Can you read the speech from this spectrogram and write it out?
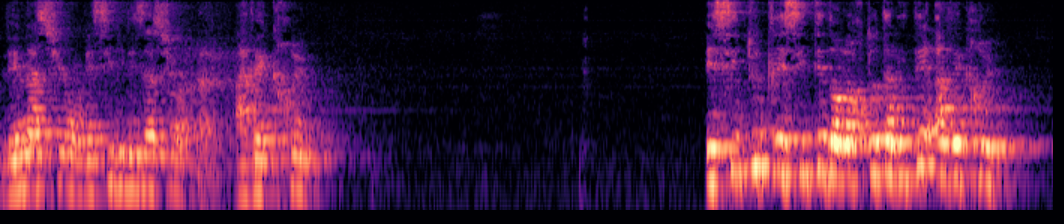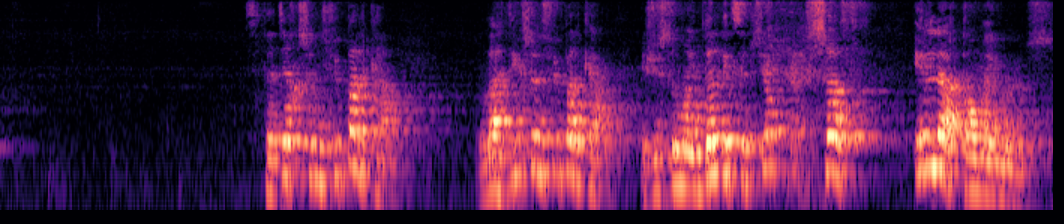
les nations, les civilisations avaient cru, et si toutes les cités dans leur totalité avaient cru, c'est-à-dire que ce ne fut pas le cas. On a dit que ce ne fut pas le cas. Et justement, il donne l'exception, sauf illa Yunus,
